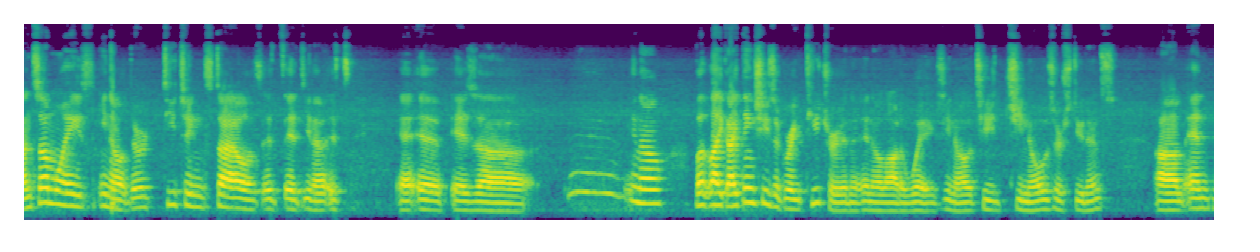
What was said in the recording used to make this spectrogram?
in some ways, you know, their teaching styles, it, it you know, it's it, it is uh, eh, you know, but like I think she's a great teacher in in a lot of ways. You know, she she knows her students, um, and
